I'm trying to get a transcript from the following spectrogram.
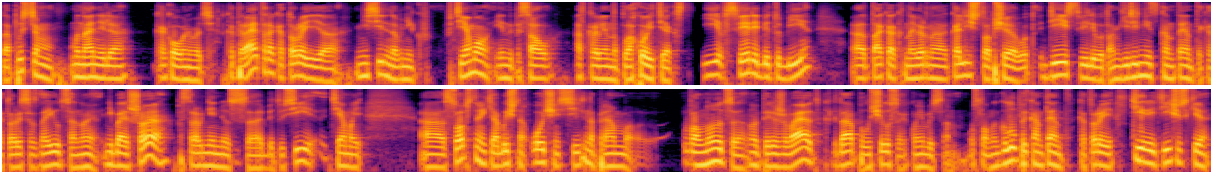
Допустим, мы наняли какого-нибудь копирайтера, который э, не сильно вник в тему и написал откровенно плохой текст. И в сфере B2B э, так как, наверное, количество вообще вот действий или вот там единиц контента, которые создаются, оно небольшое по сравнению с B2C темой, а собственники обычно очень сильно прям волнуются, ну, переживают, когда получился какой-нибудь там, условно, глупый контент, который теоретически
